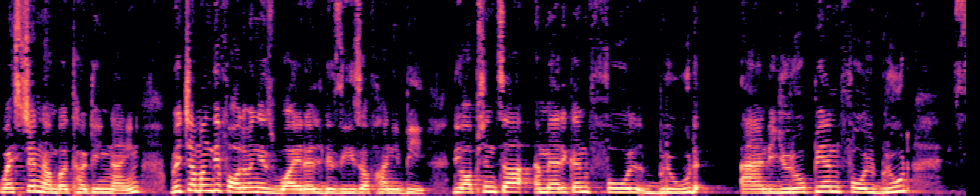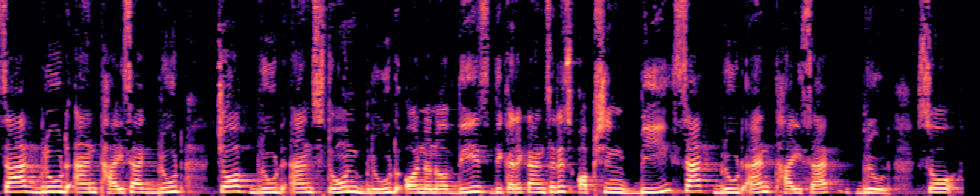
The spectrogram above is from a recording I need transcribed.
Question number 39. Which among the following is viral disease of honeybee? The options are American foul brood and European foul brood, sac brood and Thai sac brood, chalk brood and stone brood or none of these. The correct answer is option B, sac brood and Thai sac brood. So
